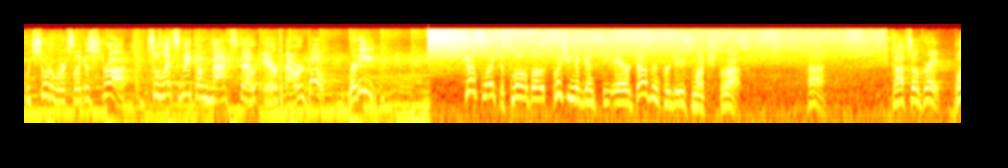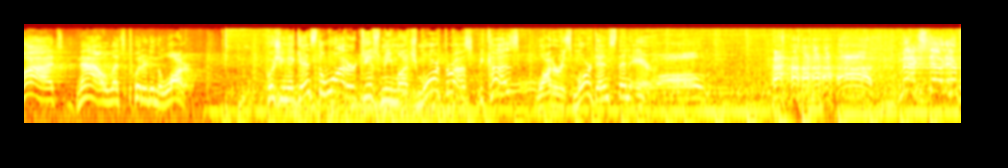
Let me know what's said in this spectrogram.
which sort of works like a straw. So let's make a maxed out air-powered boat. Ready? Just like the small boat, pushing against the air doesn't produce much thrust. Huh. Not so great. But now let's put it in the water. Pushing against the water gives me much more thrust because water is more dense than air. Whoa. Maxed out air-powered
